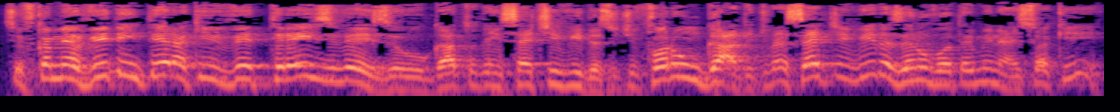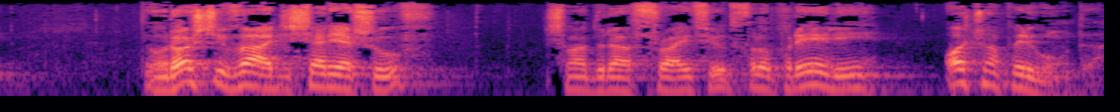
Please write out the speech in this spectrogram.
Se eu ficar minha vida inteira aqui viver três vezes, o gato tem sete vidas, se for um gato e tiver sete vidas, eu não vou terminar isso aqui. Então Rosh Tivá de Shariashuf, chamado Rav Freifield, falou para ele, ótima pergunta,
